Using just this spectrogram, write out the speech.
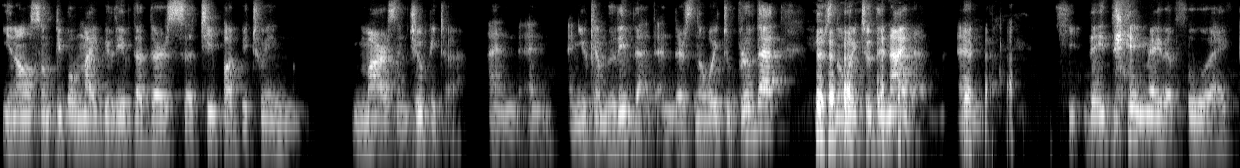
you know some people might believe that there's a teapot between Mars and Jupiter, and and and you can believe that, and there's no way to prove that. There's no way to deny that, and he, they they made a full like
